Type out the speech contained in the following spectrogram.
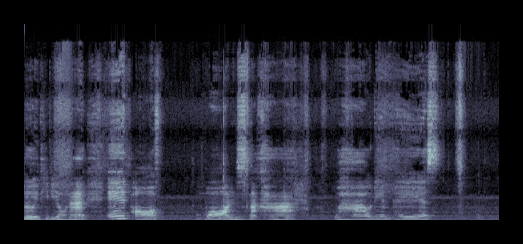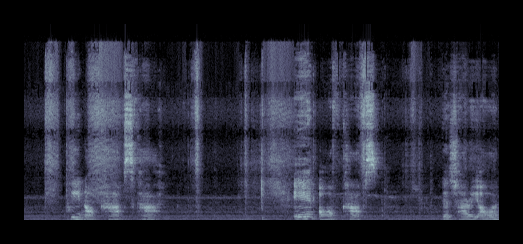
เลยทีเดียวนะ Eight of Wands นะคะ ว้าว d m p a c e Queen of Cups ค่ะ Eight of Cups The Chariot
